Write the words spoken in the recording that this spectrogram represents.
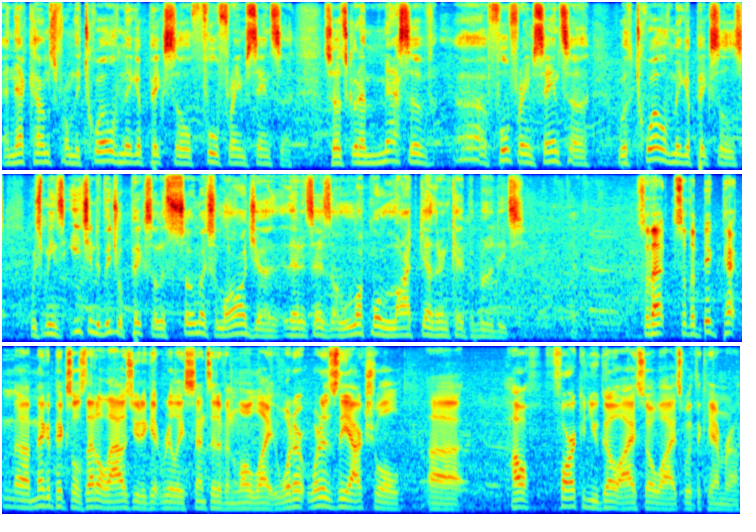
and that comes from the 12 megapixel full frame sensor. So it's got a massive uh, full frame sensor with 12 megapixels, which means each individual pixel is so much larger that it has a lot more light gathering capabilities. So that so the big uh, megapixels that allows you to get really sensitive in low light. What are what is the actual uh, how far can you go ISO wise with the camera?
